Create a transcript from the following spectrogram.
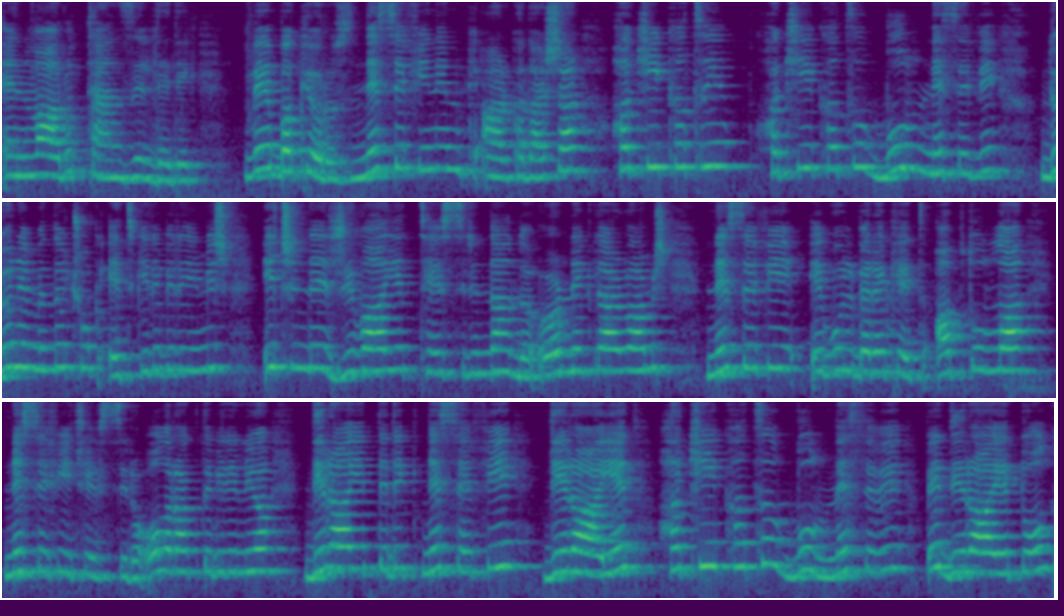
Envarut Tenzil dedik. Ve bakıyoruz Nesefi'nin arkadaşlar hakikati hakikati bul Nesefi döneminde çok etkili biriymiş. İçinde rivayet tesirinden de örnekler varmış. Nesefi Ebul Bereket Abdullah Nesefi tefsiri olarak da biliniyor. Dirayet dedik. Nesefi dirayet hakikati bul Nesefi ve dirayet ol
